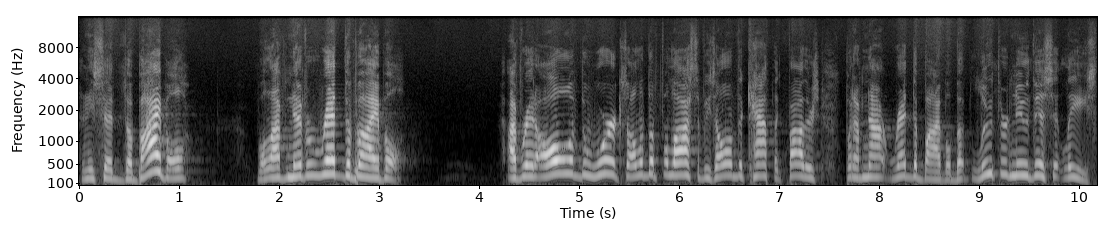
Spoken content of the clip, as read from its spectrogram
And he said, The Bible? Well, I've never read the Bible. I've read all of the works, all of the philosophies, all of the Catholic fathers, but I've not read the Bible. But Luther knew this at least.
